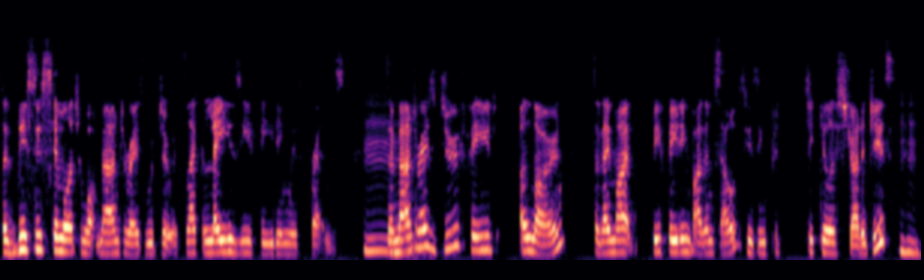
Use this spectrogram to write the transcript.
So this is similar to what manta rays would do. It's like lazy feeding with friends. So Mm. manta rays do feed alone. So they might be feeding by themselves using particular strategies. Mhm.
